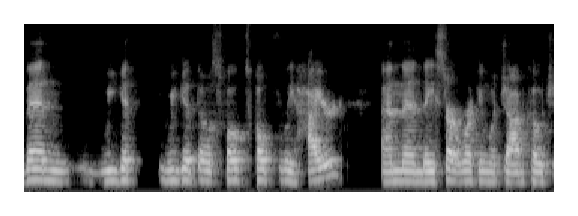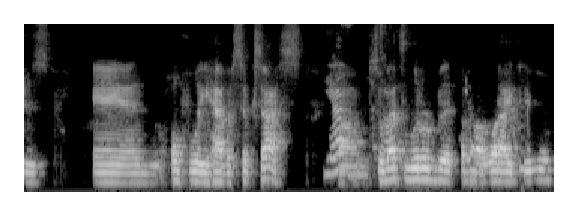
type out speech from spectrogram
then we get we get those folks hopefully hired and then they start working with job coaches and hopefully have a success. Yeah. Um, so that's a little bit about what I do.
